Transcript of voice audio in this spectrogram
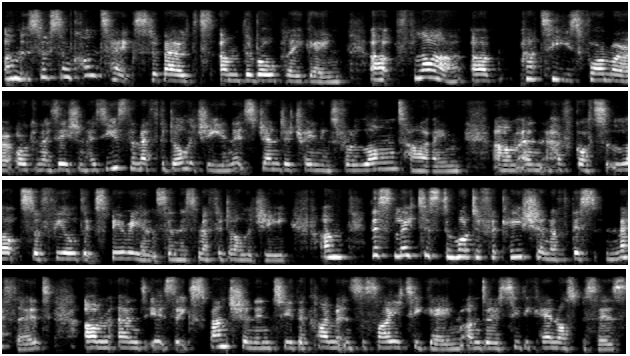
Um, so some context about um, the role play game. Uh, FLA uh, Patty's former organisation has used the methodology in its gender trainings for a long time um, and have got lots of field experience in this methodology. Um, this latest modification of this method um, and its expansion into the climate and society game under CDKN auspices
